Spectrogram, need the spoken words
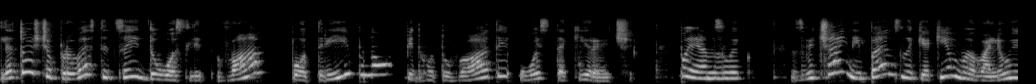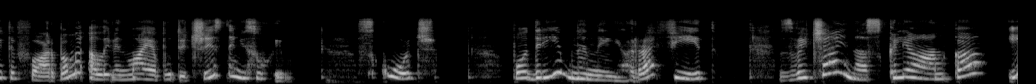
Для того, щоб провести цей дослід, вам потрібно підготувати ось такі речі. Пензлик. Звичайний пензлик, яким ви малюєте фарбами, але він має бути чистим і сухим. Скотч, подрібнений графіт, звичайна склянка і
